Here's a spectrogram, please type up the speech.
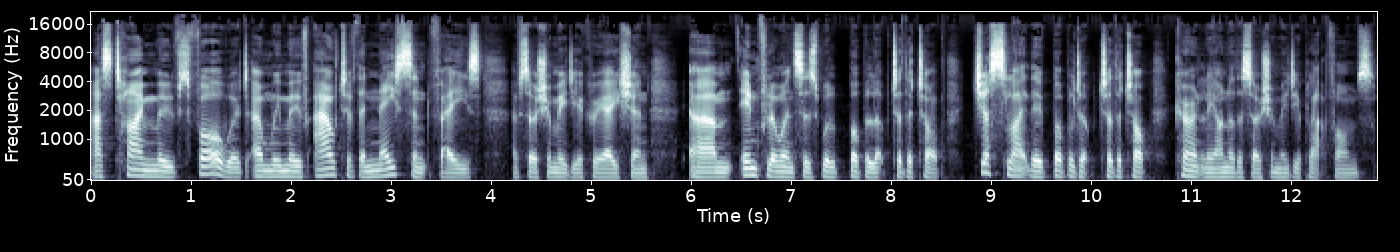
as time moves forward and we move out of the nascent phase of social media creation, um, influencers will bubble up to the top, just like they've bubbled up to the top currently on other social media platforms.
